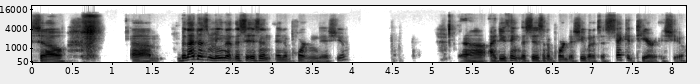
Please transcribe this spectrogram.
so, um, but that doesn't mean that this isn't an important issue. Uh, I do think this is an important issue, but it's a second tier issue.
